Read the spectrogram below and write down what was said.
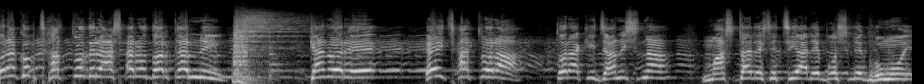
ওরকম ছাত্রদের আসারও দরকার নেই। কেন রে? এই ছাত্ররা, তোরা কি জানিস না, মাস্টার এসে চেয়ারে বসলে ঘুমোয়,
